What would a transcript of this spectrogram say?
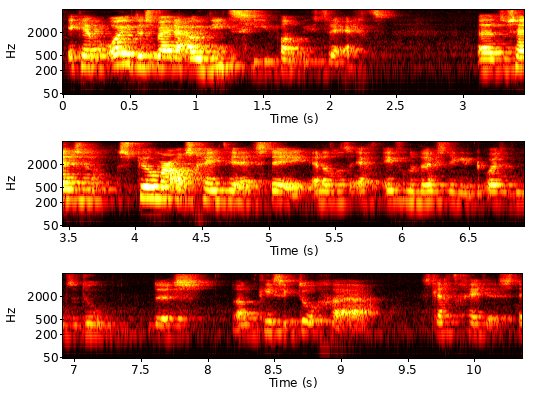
ik heb ooit dus bij de auditie van Utrecht, eh, toen zeiden ze, speel maar als GTST. En dat was echt een van de leukste dingen die ik ooit heb moeten doen. Dus dan kies ik toch eh, slechte GTST.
